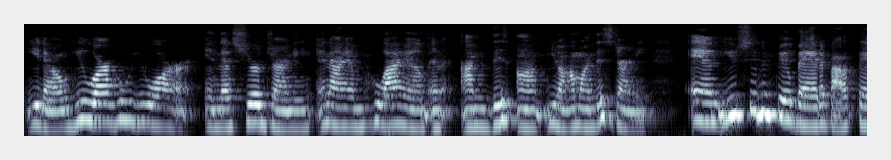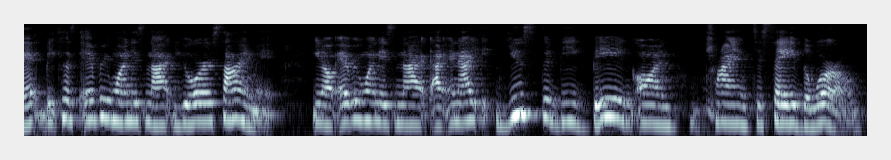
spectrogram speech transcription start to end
you know you are who you are and that's your journey and i am who i am and i'm this um you know i'm on this journey. And you shouldn't feel bad about that because everyone is not your assignment. You know everyone is not and i used to be big on trying to save the world.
